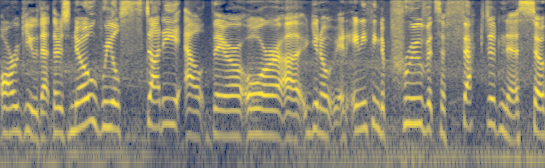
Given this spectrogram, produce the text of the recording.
argue that there's no real study out there or, uh, you know, anything to prove its effectiveness. So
